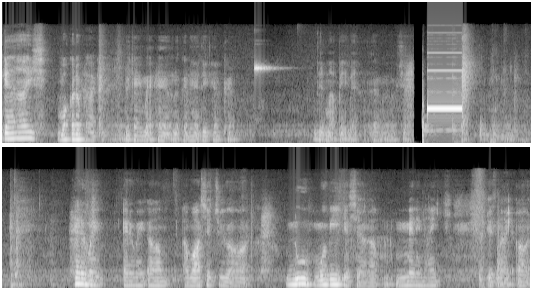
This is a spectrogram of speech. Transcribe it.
guys, welcome back. Today my hair looking at the haircut. Did my baby. Anyway, anyway, um, I watched to uh new movie is uh many nights. It's like uh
